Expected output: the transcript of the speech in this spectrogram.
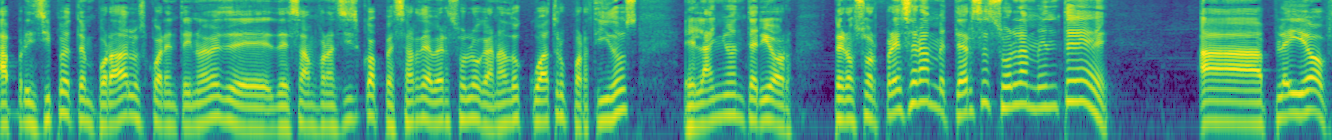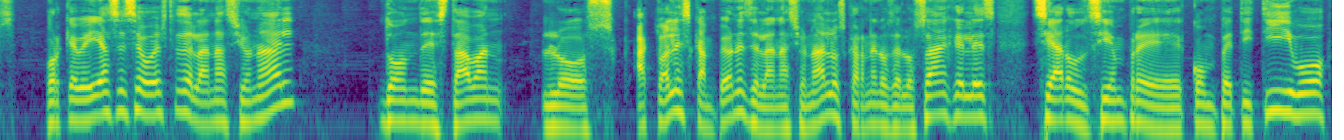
a principio de temporada los 49 de, de, San Francisco, a pesar de haber solo ganado cuatro partidos el año anterior. Pero sorpresa era meterse solamente a playoffs, porque veías ese oeste de la Nacional, donde estaban los actuales campeones de la Nacional, los Carneros de Los Ángeles, Seattle siempre competitivo,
